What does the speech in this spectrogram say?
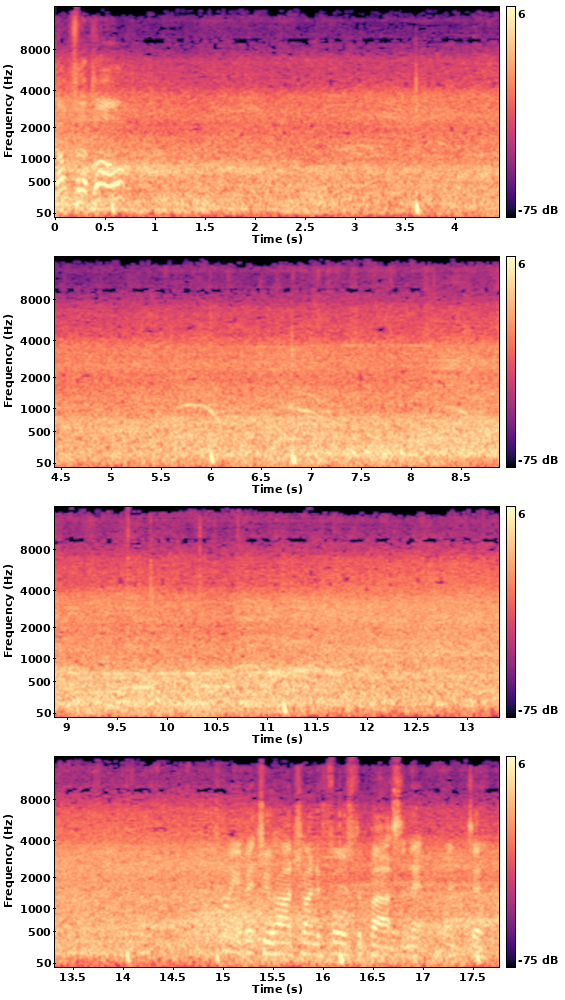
Gone for the ball. Trying a bit too hard trying to force the pass and it went uh,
